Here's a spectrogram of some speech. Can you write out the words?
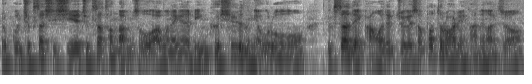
적군 즉사 CC의 즉사 턴 감소, 아군에게는 링크, 실드 능력으로 즉사덱, 방어덱 쪽에 서포터로 활용이 가능하죠.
